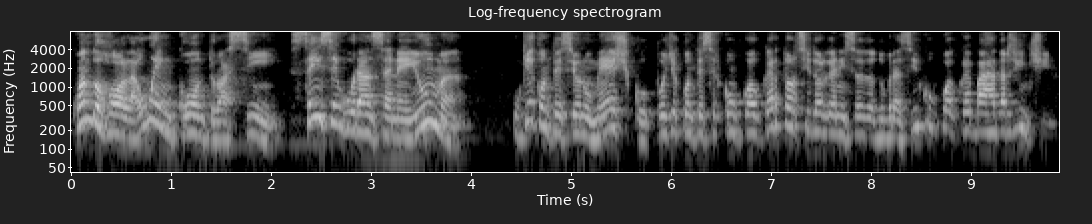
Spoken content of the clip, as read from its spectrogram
quando rola um encontro assim, sem segurança nenhuma, o que aconteceu no México pode acontecer com qualquer torcida organizada do Brasil, com qualquer barra da Argentina.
